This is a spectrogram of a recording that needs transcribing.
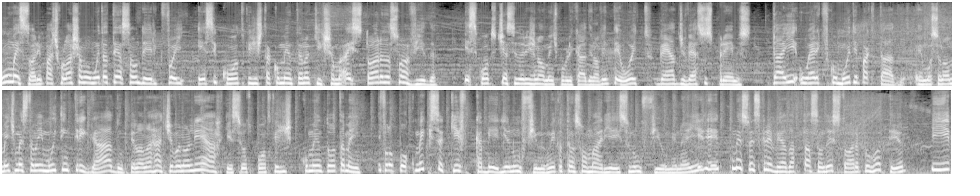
uma história em particular chamou muita atenção dele, que foi esse conto que a gente está comentando aqui, que chama A História da Sua Vida. Esse conto tinha sido originalmente publicado em 98, ganhado diversos prêmios. Daí o Eric ficou muito impactado emocionalmente, mas também muito intrigado pela narrativa não linear, que é esse outro ponto que a gente comentou também. E falou, pô, como é que isso aqui caberia num filme? Como é que eu transformaria isso num filme, né? E ele começou a escrever a adaptação da história para o roteiro e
